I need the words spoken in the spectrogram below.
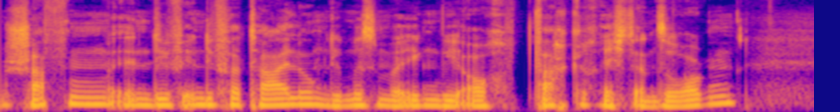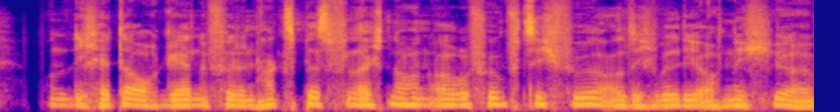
schaffen in die, in die Verteilung. Die müssen wir irgendwie auch fachgerecht entsorgen. Und ich hätte auch gerne für den Huxbiss vielleicht noch 1,50 Euro für. Also ich will die auch nicht äh,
